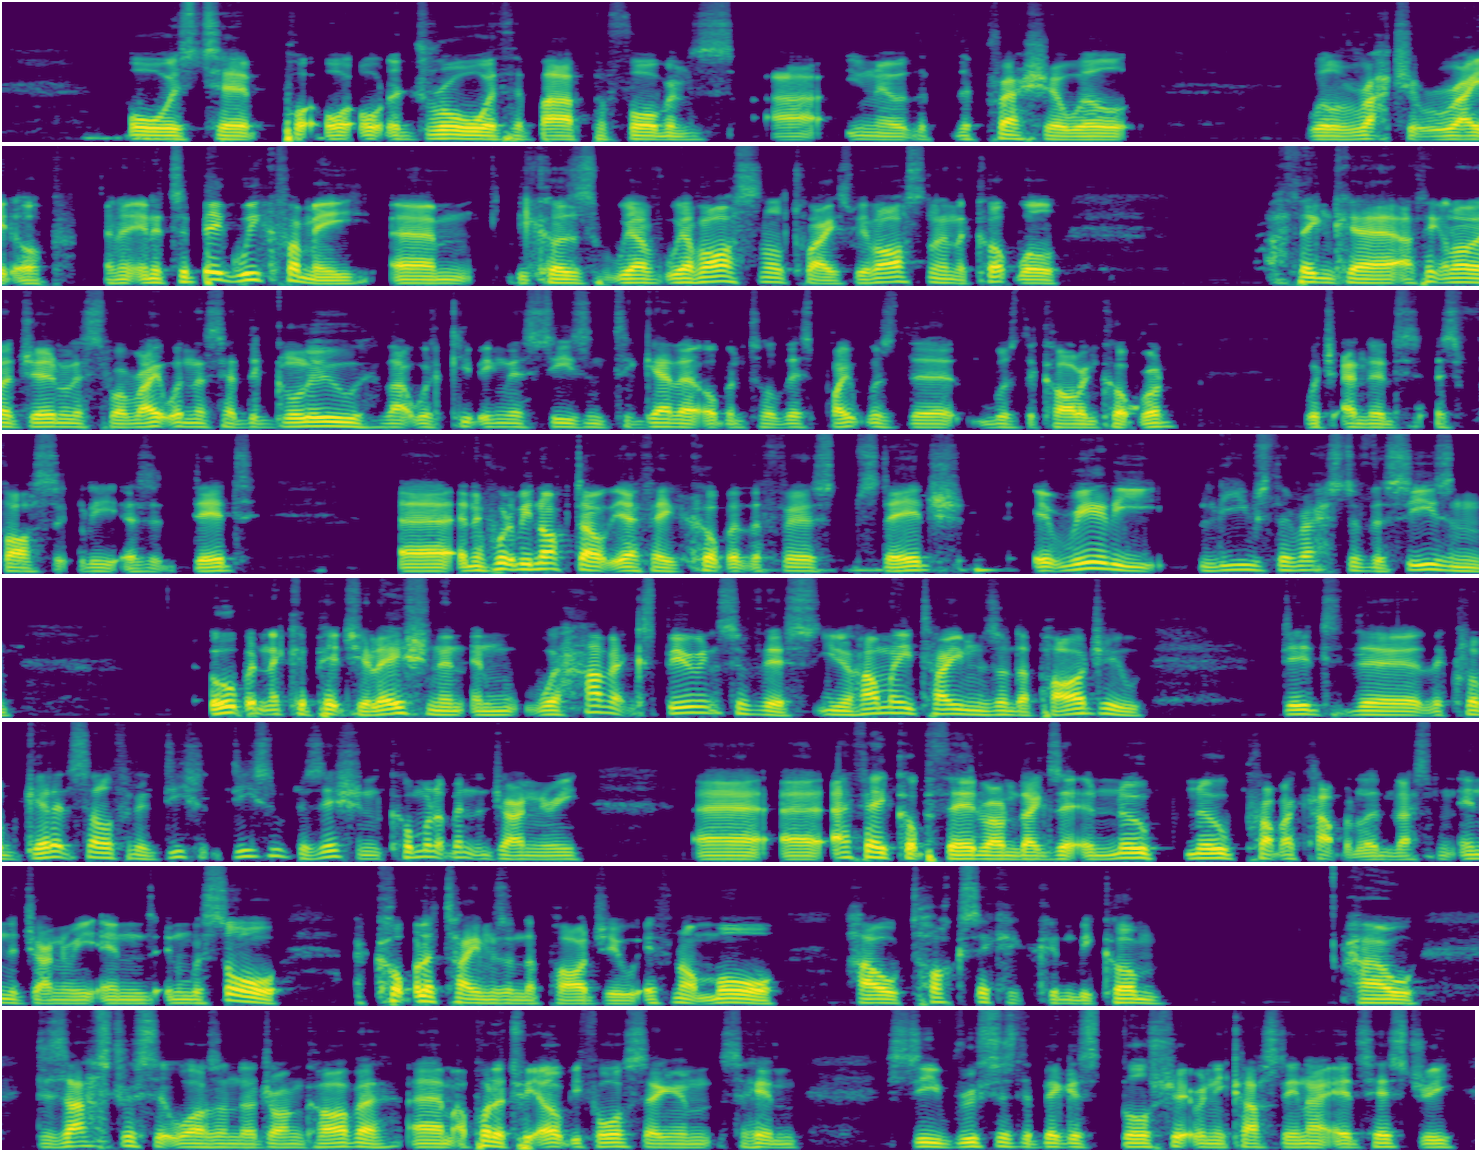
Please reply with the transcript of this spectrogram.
or was to put or, or to draw with a bad performance, uh, you know, the, the pressure will will ratchet right up. And, and it's a big week for me um, because we have we have Arsenal twice. We have Arsenal in the cup. Well, I think uh, I think a lot of journalists were right when they said the glue that was keeping this season together up until this point was the was the Carling Cup run, which ended as farcically as it did. Uh, and if to be knocked out the FA Cup at the first stage, it really leaves the rest of the season open to capitulation. And, and we have experience of this. You know, how many times under Pardew did the, the club get itself in a decent decent position coming up into January uh, uh, FA Cup third round exit and no no proper capital investment in the January and and we saw a couple of times under Pardew, if not more, how toxic it can become, how disastrous it was under John Carver. Um, I put a tweet out before saying saying Steve Bruce is the biggest bullshitter in Newcastle United's history,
